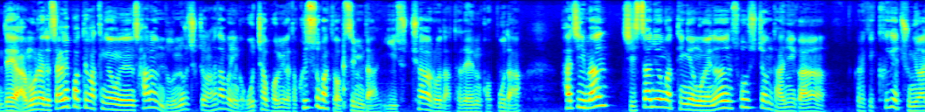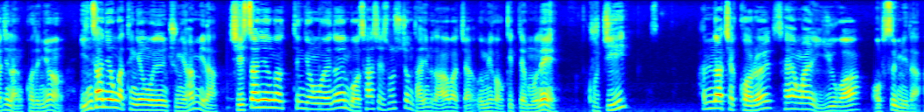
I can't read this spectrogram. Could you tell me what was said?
근데 아무래도 Salifert 같은 경우는 사람 눈으로 측정을 하다 보니까 오차 범위가 더 클 수밖에 없습니다. 이 수치화로 나타내는 것보다. 하지만 질산염 같은 경우에는 소수점 단위가 그렇게 크게 중요하진 않거든요. 인산염 같은 경우에는 중요합니다. 질산염 같은 경우에는 뭐 사실 소수점 단위로 나와봤자 의미가 없기 때문에 굳이 Hanna Checker를 사용할 이유가 없습니다.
